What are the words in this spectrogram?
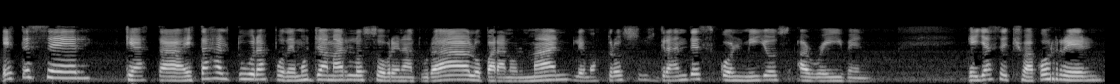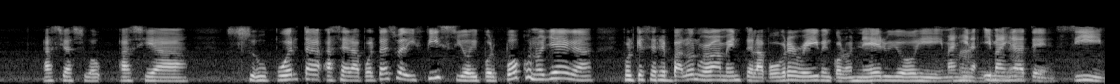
Este ser que hasta estas alturas podemos llamarlo sobrenatural o paranormal, le mostró sus grandes colmillos a Raven. Ella se echó a correr hacia su, hacia su puerta, hacia la puerta de su edificio y por poco no llega porque se resbaló nuevamente la pobre Raven con los nervios y imagina, imagínate, sí.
